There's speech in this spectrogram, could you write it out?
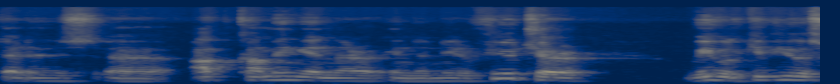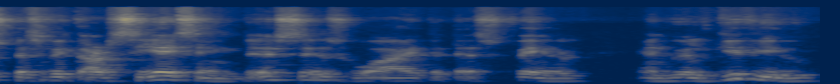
that is uh, upcoming in the in the near future, we will give you a specific RCA saying this is why the test failed, and we'll give you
